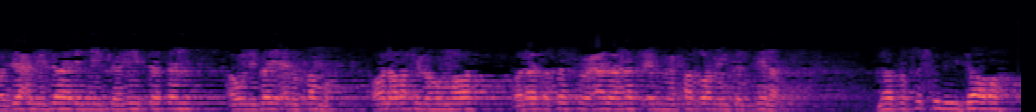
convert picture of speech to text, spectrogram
وجعل داره كنيسة أو لبيع الخمر. قال رحمه الله ولا تصح على نفع محرم كالزنا. لا تصح الإجارة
